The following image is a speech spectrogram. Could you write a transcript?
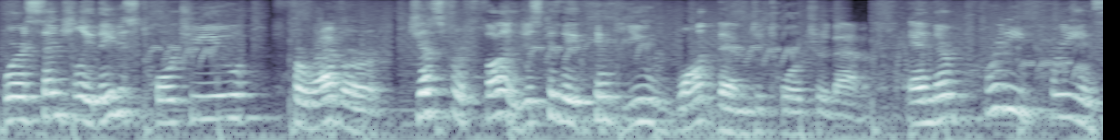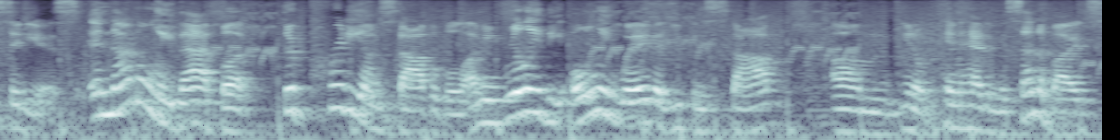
where essentially they just torture you forever just for fun, just because they think you want them to torture them. And they're pretty, pretty insidious. And not only that, but they're pretty unstoppable. I mean, really, the only way that you can stop, um, you know, Pinhead and the Cenobites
